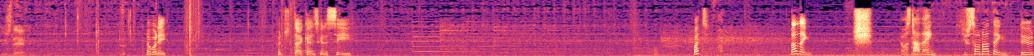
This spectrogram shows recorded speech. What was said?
Who's there? Nobody. But that guy's gonna see. Nothing. Shh. It was nothing. You saw nothing, dude.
